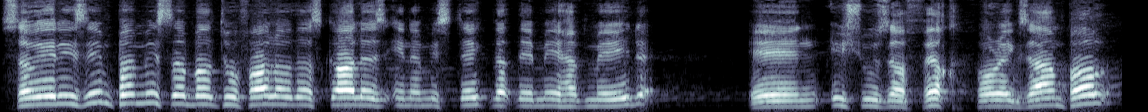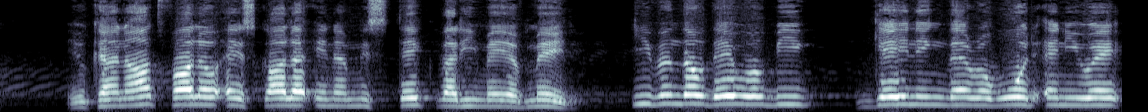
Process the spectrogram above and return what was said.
So it is impermissible to follow the scholars in a mistake that they may have made in issues of fiqh. For example, you cannot follow a scholar in a mistake that he may have made, even though they will be gaining their reward anyway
